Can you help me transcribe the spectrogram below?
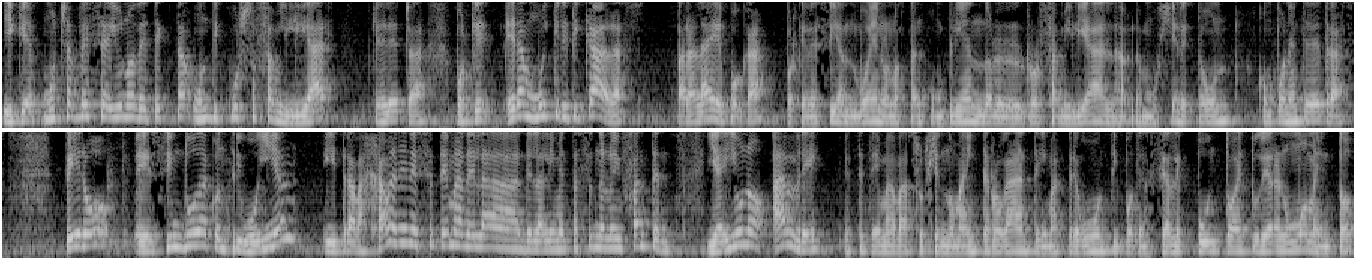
y que muchas veces ahí uno detecta un discurso familiar porque eran muy criticadas para la época, porque decían, bueno, no están cumpliendo el rol familiar, las mujeres, todo un componente detrás, pero eh, sin duda contribuían y trabajaban en ese tema de la, de la alimentación de los infantes. Y ahí uno abre, este tema va surgiendo más interrogantes y más preguntas y potenciales puntos a estudiar en un momento.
